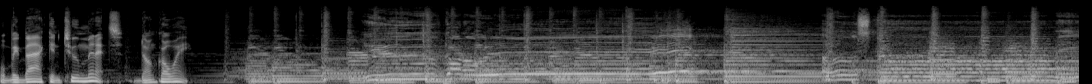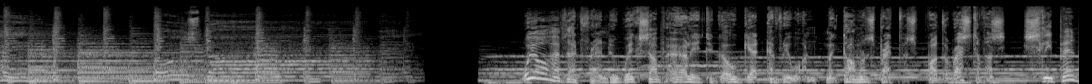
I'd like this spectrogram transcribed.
We'll be back in two minutes. Don't go away. You've gone away. Oh, stormy. Oh, stormy. We all have that friend who wakes up early to go get everyone McDonald's breakfast while the rest of us sleep in.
